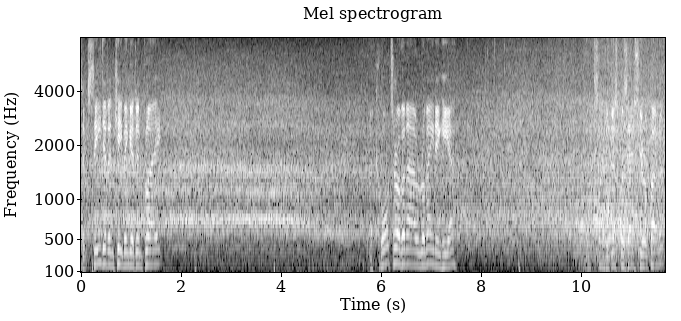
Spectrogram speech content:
Succeeded in keeping it in play. A quarter of an hour remaining here. How to dispossess your opponent.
